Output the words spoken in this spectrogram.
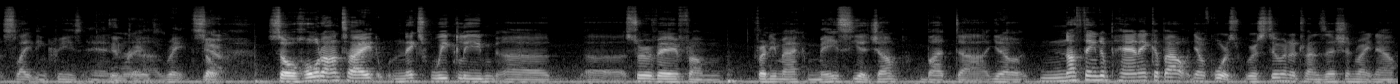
a, slight increase in, In rates. Uh, rates. So Yeah. so hold on tight. Next weekly uh, survey from Freddie Mac may see a jump, but uh, you know nothing to panic about. You know, of course, we're still in a transition right now.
